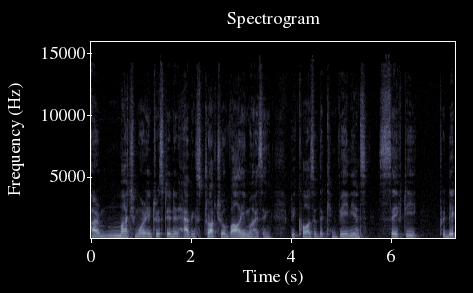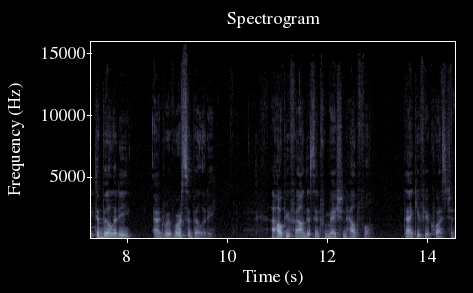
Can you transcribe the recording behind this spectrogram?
are much more interested in having structural volumizing because of the convenience, safety, predictability, and reversibility. I hope you found this information helpful. Thank you for your question.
